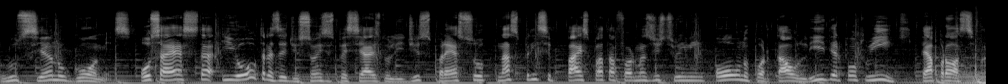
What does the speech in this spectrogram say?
Luciano Gomes. Ouça esta e outras edições especiais do Lead Expresso nas principais plataformas de streaming ou no portal leader.inc. Até a próxima!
